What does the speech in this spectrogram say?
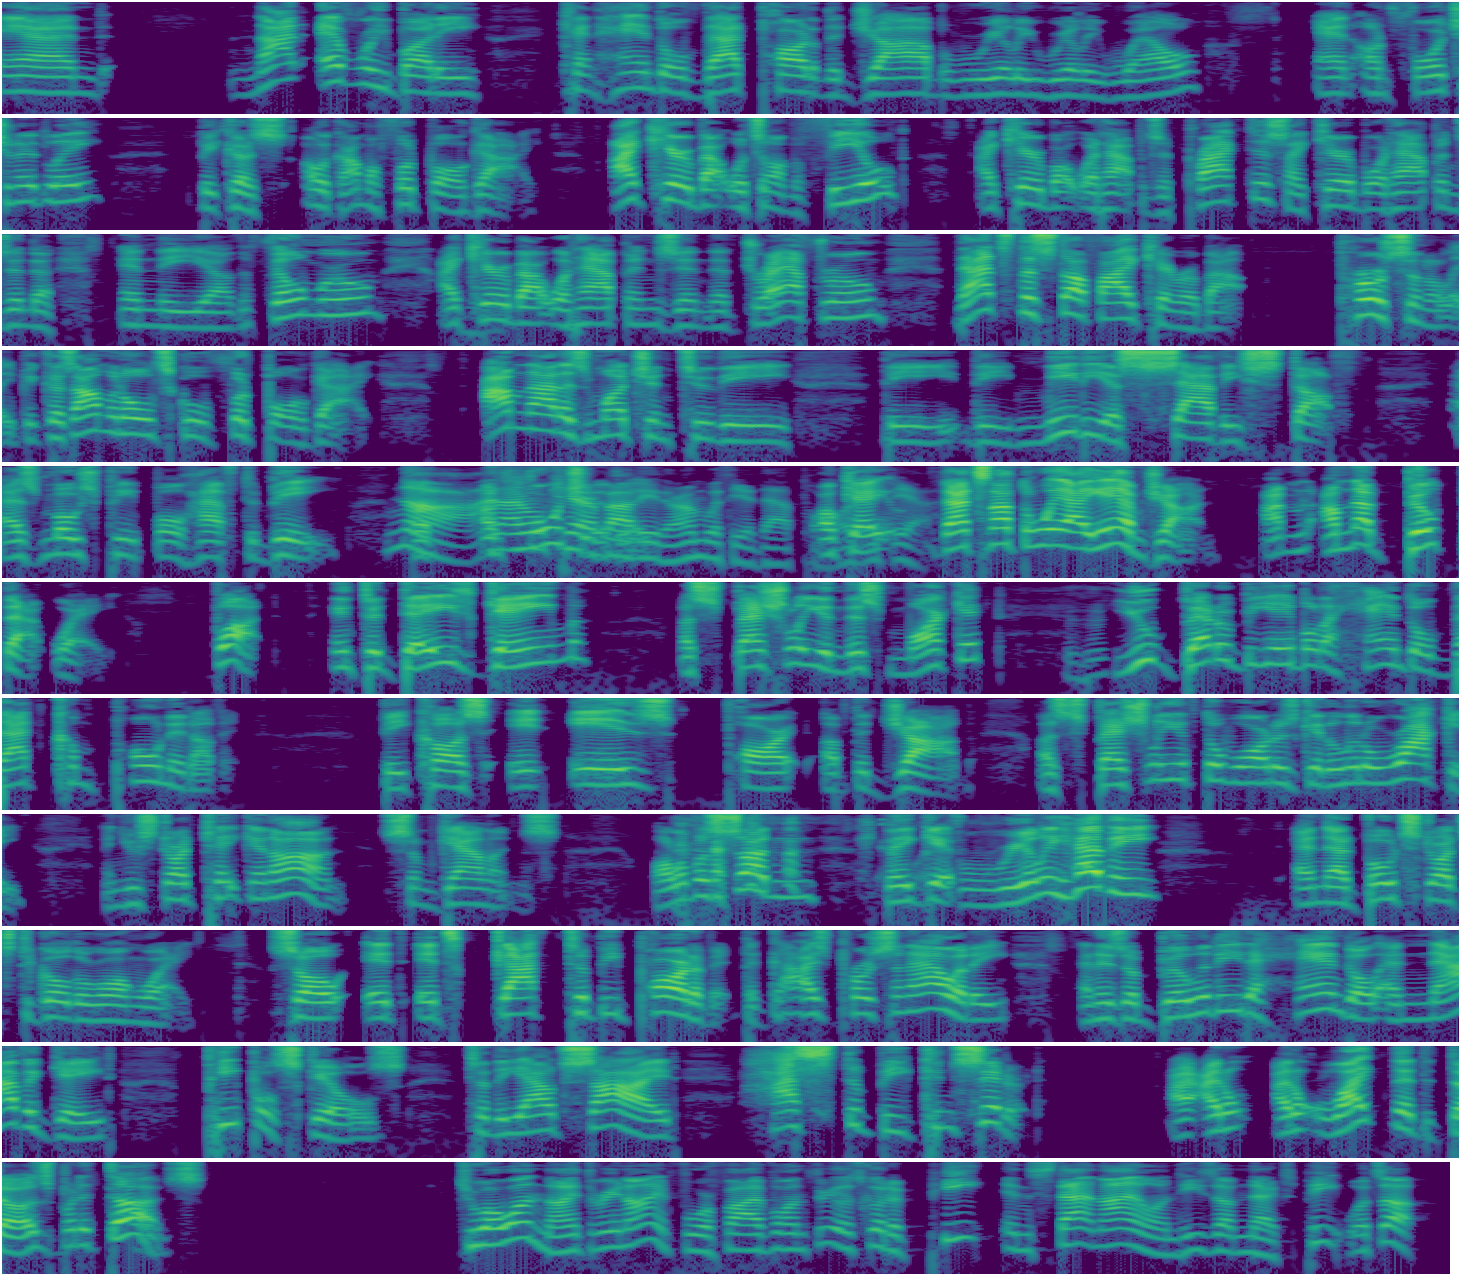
And not everybody can handle that part of the job really, really well. And unfortunately, because look, I'm a football guy. I care about what's on the field. I care about what happens at practice. I care about what happens in the in the uh, the film room. I care about what happens in the draft room. That's the stuff I care about personally because I'm an old school football guy. I'm not as much into the the the media savvy stuff as most people have to be. No, But I, I don't care about either. I'm with you at that, Paul. Okay, Yeah. that's not the way I am, John. I'm I'm not built that way. But in today's game, especially in this market, Mm-hmm. you better be able to handle that component of it because it is part of the job, especially if the waters get a little rocky and you start taking on some gallons. All of a sudden, they get really heavy and that boat starts to go the wrong way. So it, it's got to be part of it. The guy's personality and his ability to handle and navigate people skills to the outside has to be considered. I, I don't I don't like that it does, but it does. 201 939 4513. Let's go to Pete in Staten Island. He's up next. Pete, what's up?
